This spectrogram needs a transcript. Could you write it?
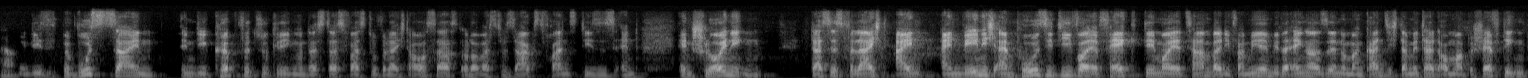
Ja. Und dieses Bewusstsein in die Köpfe zu kriegen, und das ist das, was du vielleicht auch sagst oder was du sagst, Franz, dieses Ent Entschleunigen das ist vielleicht ein, ein wenig ein positiver Effekt, den wir jetzt haben, weil die Familien wieder enger sind und man kann sich damit halt auch mal beschäftigen,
